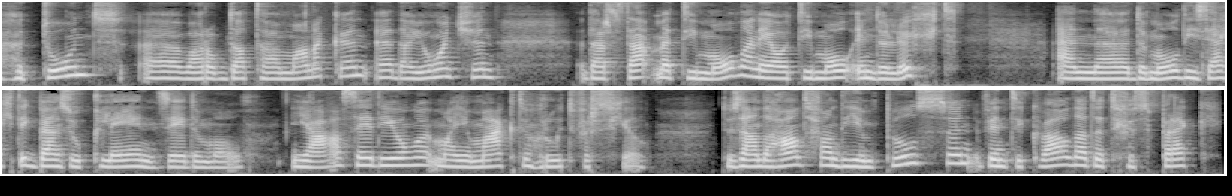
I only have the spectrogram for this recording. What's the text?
getoond, waarop dat manneken, dat jongetje, daar staat met die mol en hij houdt die mol in de lucht. En de mol die zegt, ik ben zo klein, zei de mol. Ja, zei de jongen, maar je maakt een groot verschil. Dus aan de hand van die impulsen vind ik wel dat het gesprek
